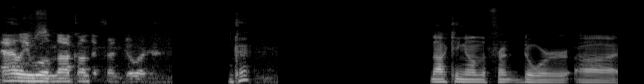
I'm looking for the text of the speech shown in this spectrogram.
Allie will knock on the front door. Okay. Knocking on the front door, uh,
